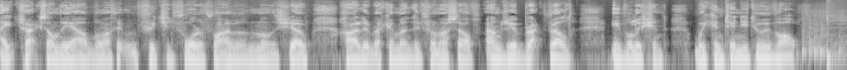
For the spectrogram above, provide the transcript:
Eight tracks on the album. I think we featured four or five of them on the show. Highly recommended for myself. Andrea Brachfeld, Evolution. We continue to evolve.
